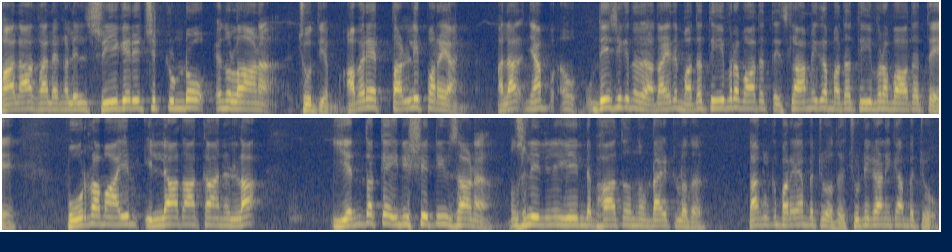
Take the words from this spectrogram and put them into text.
കാലാകാലങ്ങളിൽ സ്വീകരിച്ചിട്ടുണ്ടോ എന്നുള്ളതാണ് ചോദ്യം. അവരെ തള്ളിപ്പറയാൻ അല്ല ഞാൻ ഉദ്ദേശിക്കുന്നത് അതായത് മതതീവ്രവാദത്തെ ഇസ്ലാമിക മതതീവ്രവാദത്തെ പൂർണമായും ഇല്ലാതാക്കാനുള്ള എന്തൊക്കെ ഇനിഷ്യേറ്റീവ്സാണ് മുസ്ലിം ലീഗിന്റെ ഭാഗത്തു നിന്ന് ഉണ്ടായിട്ടുള്ളത്? താങ്കൾക്ക് പറയാൻ പറ്റുമോ അത്? ചൂണ്ടിക്കാണിക്കാൻ പറ്റുമോ?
